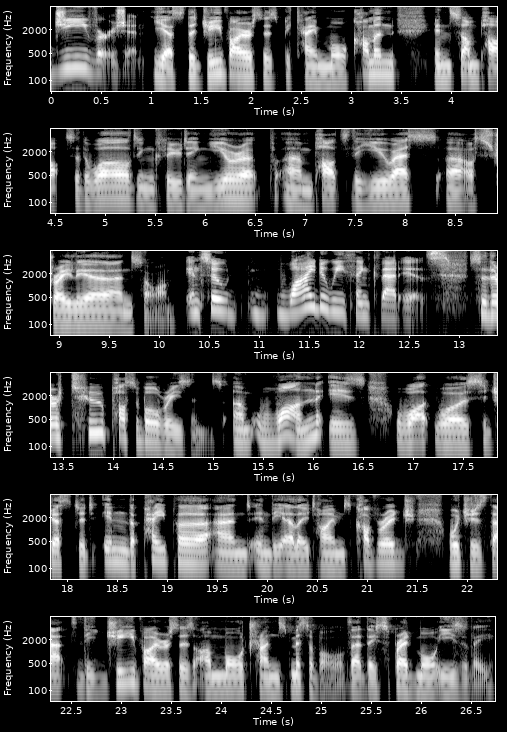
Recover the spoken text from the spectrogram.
G version. Yes, the G viruses became more common in some parts of the world, including Europe, um, parts of the US, uh, Australia, and so on. And so, why do we think that is? So, there are two possible reasons. Um, one is what was suggested in the paper and in the LA Times coverage, which is that the G viruses are more transmissible, that they spread more easily.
